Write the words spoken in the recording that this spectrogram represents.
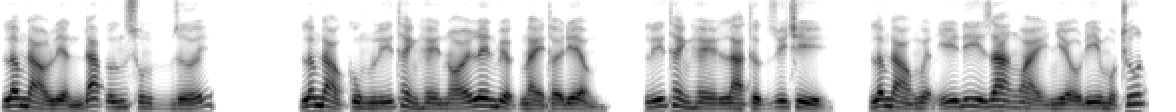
Lâm Đào liền đáp ứng xuống dưới. Lâm Đào cùng Lý Thành Hề nói lên việc này thời điểm, Lý Thành Hề là thực duy trì, Lâm Đào nguyện ý đi ra ngoài nhiều đi một chút,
